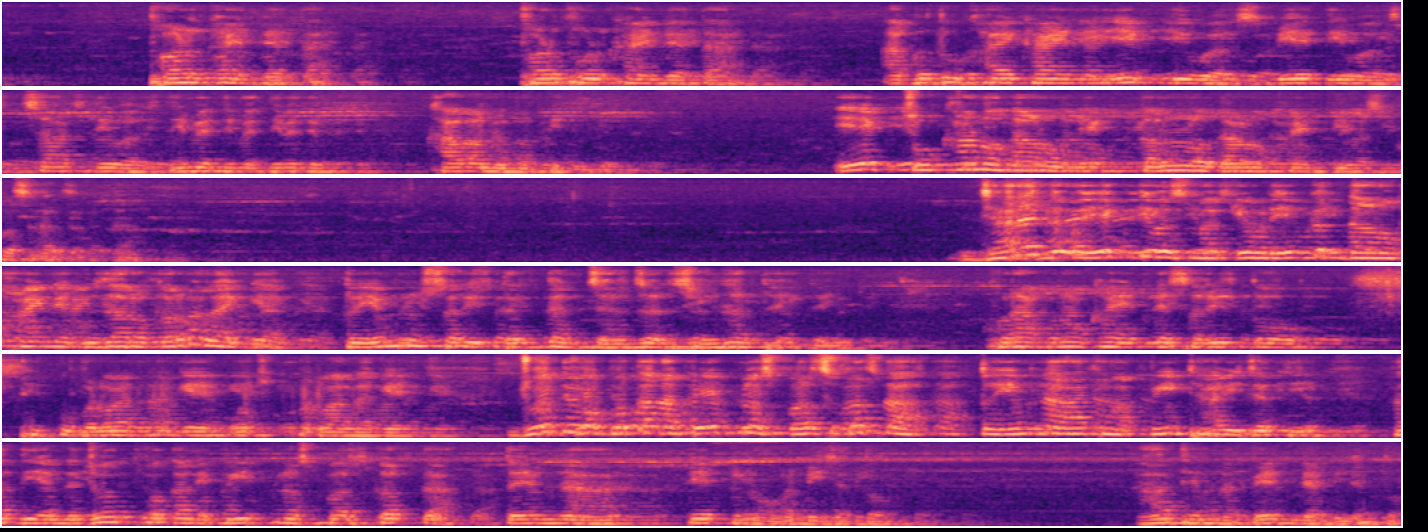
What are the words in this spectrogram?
ફળ ખાઈને રહેતા. ફળ ફૂલ ખાઈને રહેતા. આ બધું ખાઈ ખાઈને એક દિવસ, બે દિવસ, સાત દિવસ ધીમે ધીમે ધીમે ધીમે ખાવાનું મૂકી દીધું એક ચોખાનો દાણો એક તલનો દાણો ખાઈ દિવસ પસાર કરતા. જ્યારે તેઓ એક દિવસમાં કેવળ એક જ દાણો ખાઈને ગુજારો કરવા લાગ્યા, તો એમનું શરીર તદ્દન જર્જર જીર્ણ થઈ ગયું. ખોરાક ન ખાય એટલે શરીર તો ફીકું પડવા લાગે, ઓછું પડવા લાગે. જો તેઓ પોતાના પેટનો સ્પર્શ કરતા, તો એમના હાથમાં પીઠ આવી જતી. હતી અને જો પોતાની પીઠનો સ્પર્શ કરતા, તો એમના પેટનો અડી જતો. હાથ એમના પેટને અડી હતો.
